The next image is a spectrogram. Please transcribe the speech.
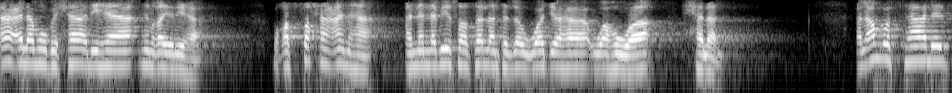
أعلم بحالها من غيرها وقد صح عنها أن النبي صلى الله عليه وسلم تزوجها وهو حلال. الأمر الثالث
